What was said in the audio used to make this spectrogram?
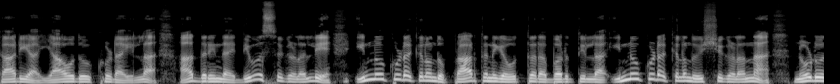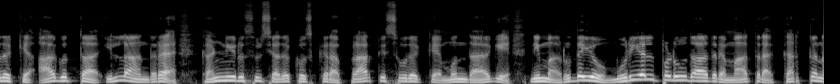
ಕಾರ್ಯ ಯಾವುದೂ ಕೂಡ ಇಲ್ಲ. ಆದ್ದರಿಂದ ಈ ದಿವಸಗಳಲ್ಲಿ ಇನ್ನೂ ಕೂಡ ಕೆಲವೊಂದು ಪ್ರಾರ್ಥನೆಗೆ ಉತ್ತರ ಬರುತ್ತಿಲ್ಲ. ಇನ್ನೂ ಕೂಡ ಕೆಲವೊಂದು ವಿಷಯಗಳನ್ನ ನೋಡುವುದಕ್ಕೆ ಆಗುತ್ತಾ ಇಲ್ಲ ಅಂದರೆ ಕಣ್ಣೀರು ಸುರಿಸಿ ಅದಕ್ಕೋಸ್ಕರ ಪ್ರಾರ್ಥಿಸುವುದಕ್ಕೆ ಮುಂದಾಗಿ ನಿಮ್ಮ ಹೃದಯವು ಮುರಿಯಲ್ಪಡುವುದಾದರೆ ಮಾತ್ರ ಕರ್ತನ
